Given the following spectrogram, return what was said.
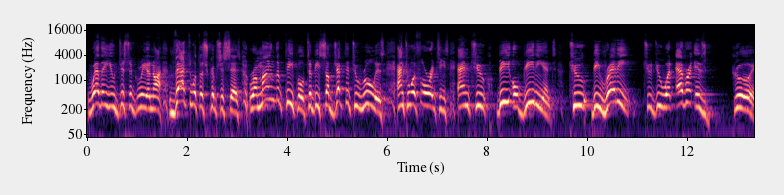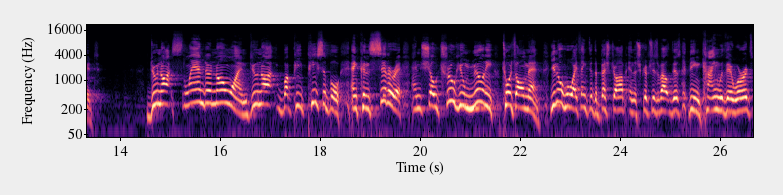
whether you disagree or not. That's what the scripture says. Remind the people to be subjected to rulers and to authorities and to be obedient, to be ready to do whatever is good do not slander no one. Do not, but be peaceable and considerate and show true humility towards all men. You know who I think did the best job in the scriptures about this? Being kind with their words,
